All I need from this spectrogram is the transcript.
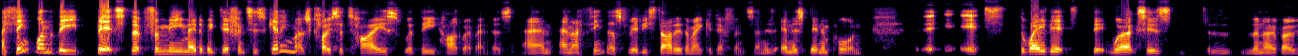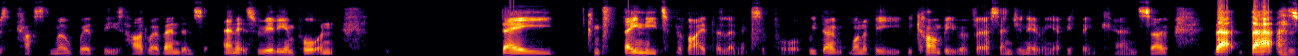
I think one of the bits that for me made a big difference is getting much closer ties with the hardware vendors. And, and I think that's really started to make a difference and, and it's been important. It, it's the way that it works is Lenovo is a customer with these hardware vendors, and it's really important they they need to provide the Linux support. We don't want to be, we can't be reverse engineering everything, and so that that has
